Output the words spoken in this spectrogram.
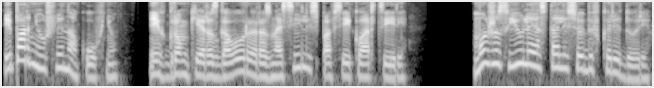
и парни ушли на кухню. Их громкие разговоры разносились по всей квартире. Мы же с Юлей остались обе в коридоре.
